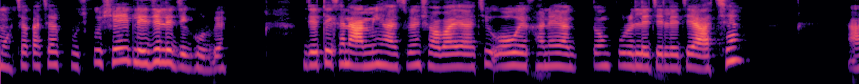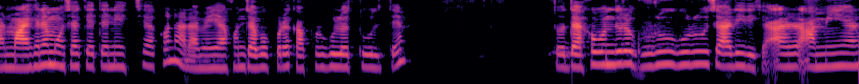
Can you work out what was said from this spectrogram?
মোচা কাচার পুচকু সেই লেজে লেজে ঘুরবে। যেহেতু এখানে আমি হাজব্যান্ড সবাই আছি ও এখানে একদম পুরো লেজে লেজে আছে। আর মা এখানে মোচা কেটে নিচ্ছে এখন, আর আমি এখন যাব পরে কাপড়গুলো তুলতে। তো দেখো বন্ধুরা, ঘুরু ঘুরু চারিদিকে। আর আমি আর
